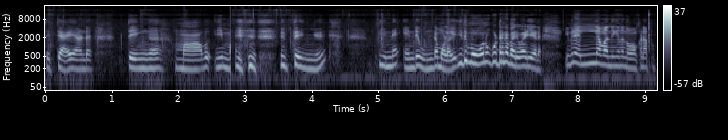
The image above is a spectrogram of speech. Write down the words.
സെറ്റായാണ്ട് തെങ്ങ് മാവ് ഈ തെങ്ങ് പിന്നെ എന്റെ ഉണ്ടമുളക്. ഇത് മോനുകൂട്ടന്റെ പരിപാടിയാണ്. ഇവരെല്ലാം വന്നിങ്ങനെ നോക്കണം. അപ്പോൾ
